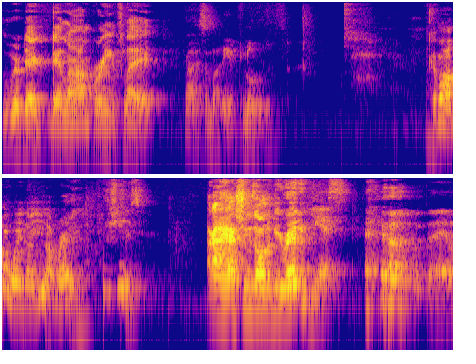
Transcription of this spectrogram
Who rep that, that lime green flag? Probably somebody in Florida. Come on, I've been waiting on you. I'm ready. Shoes? I gotta have shoes on to be ready. Yes. what the hell?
